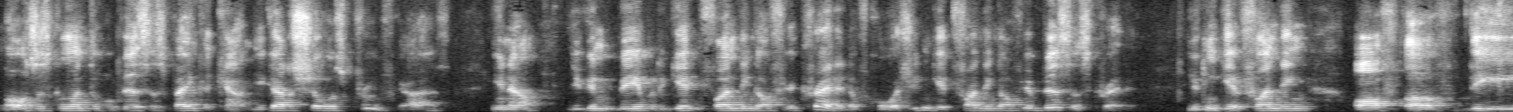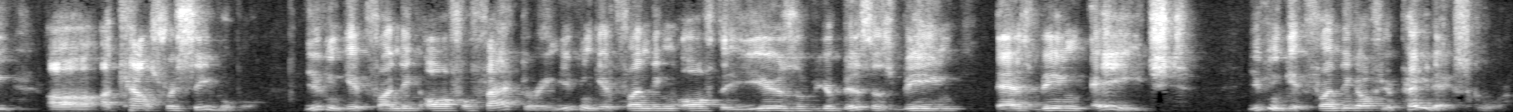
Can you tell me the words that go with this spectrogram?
long is going through a business bank account. You got to show us proof, guys. You know, you can be able to get funding off your credit. Of course, you can get funding off your business credit. You can get funding off of the uh, accounts receivable. You can get funding off of factoring. You can get funding off the years of your business being as being aged. You can get funding off your paydex score.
